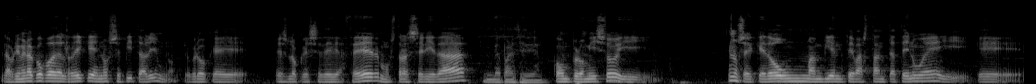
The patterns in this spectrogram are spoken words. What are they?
la primera Copa del Rey que no se pita el himno. Yo creo que es lo que se debe hacer, mostrar seriedad, Me parece bien. compromiso y no sé, quedó un ambiente bastante atenue y que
